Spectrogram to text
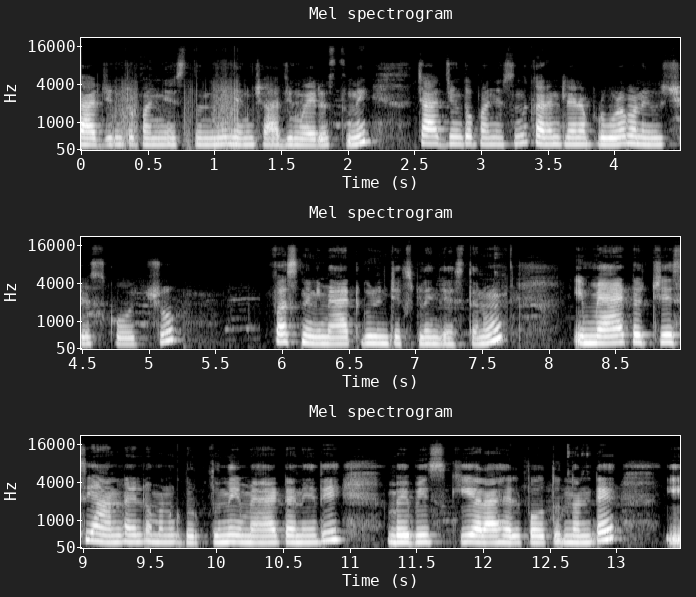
ఛార్జింగ్తో పనిచేస్తుంది నేను ఛార్జింగ్ వైర్ వస్తుంది. ఛార్జింగ్తో పనిచేస్తుంది కరెంట్ లేనప్పుడు కూడా మనం యూస్ చేసుకోవచ్చు. ఫస్ట్ నేను ఈ మ్యాట్ గురించి ఎక్స్ప్లెయిన్ చేస్తాను. ఈ మ్యాట్ వచ్చేసి ఆన్లైన్లో మనకు దొరుకుతుంది. ఈ మ్యాట్ అనేది బేబీస్కి ఎలా హెల్ప్ అవుతుందంటే ఈ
